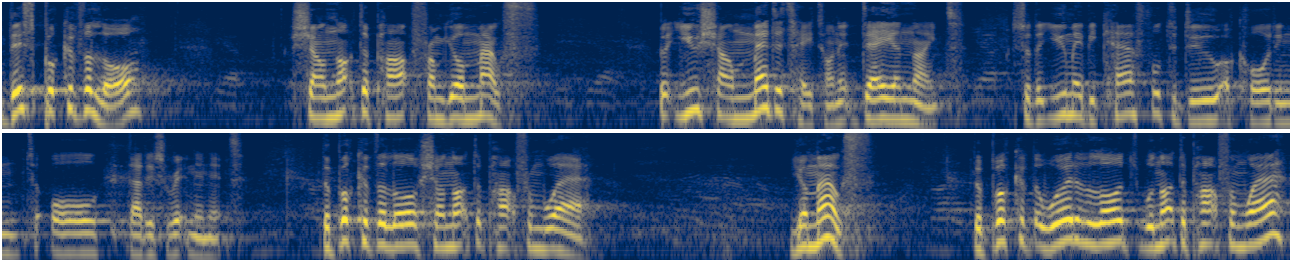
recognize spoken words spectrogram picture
This book of the law shall not depart from your mouth, but you shall meditate on it day and night, so that you may be careful to do according to all that is written in it. The book of the law shall not depart from where? Your mouth. The book of the word of the Lord will not depart from where?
